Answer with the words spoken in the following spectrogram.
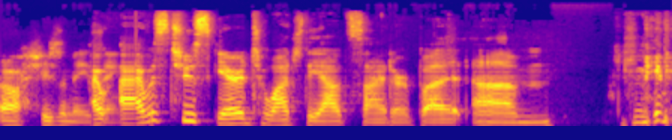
Oh, she's amazing. I, I was too scared to watch The Outsider, but um, maybe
